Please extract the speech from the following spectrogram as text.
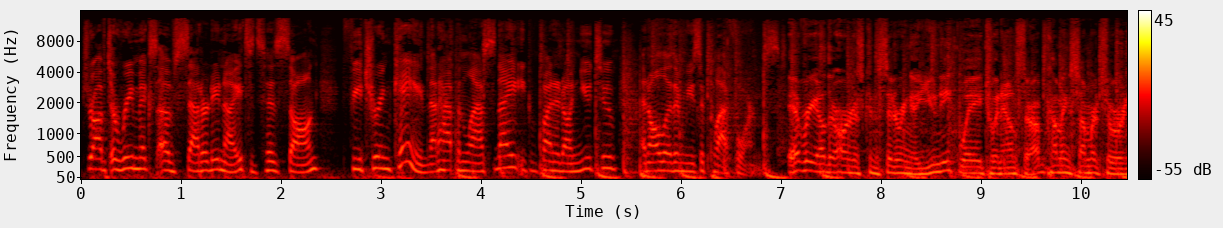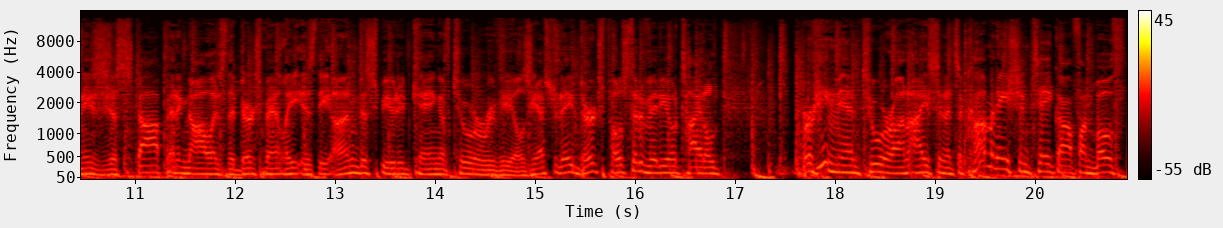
dropped a remix of "Saturday Nights." It's his song featuring Kane. That happened last night. You can find it on YouTube and all other music platforms. Every other artist considering a unique way to announce their upcoming summer tour needs to just stop and acknowledge that Dierks Bentley is the undisputed king of tour reveals. Yesterday, Dierks posted a video titled Burning Man Tour on Ice, and it's a combination takeoff on both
